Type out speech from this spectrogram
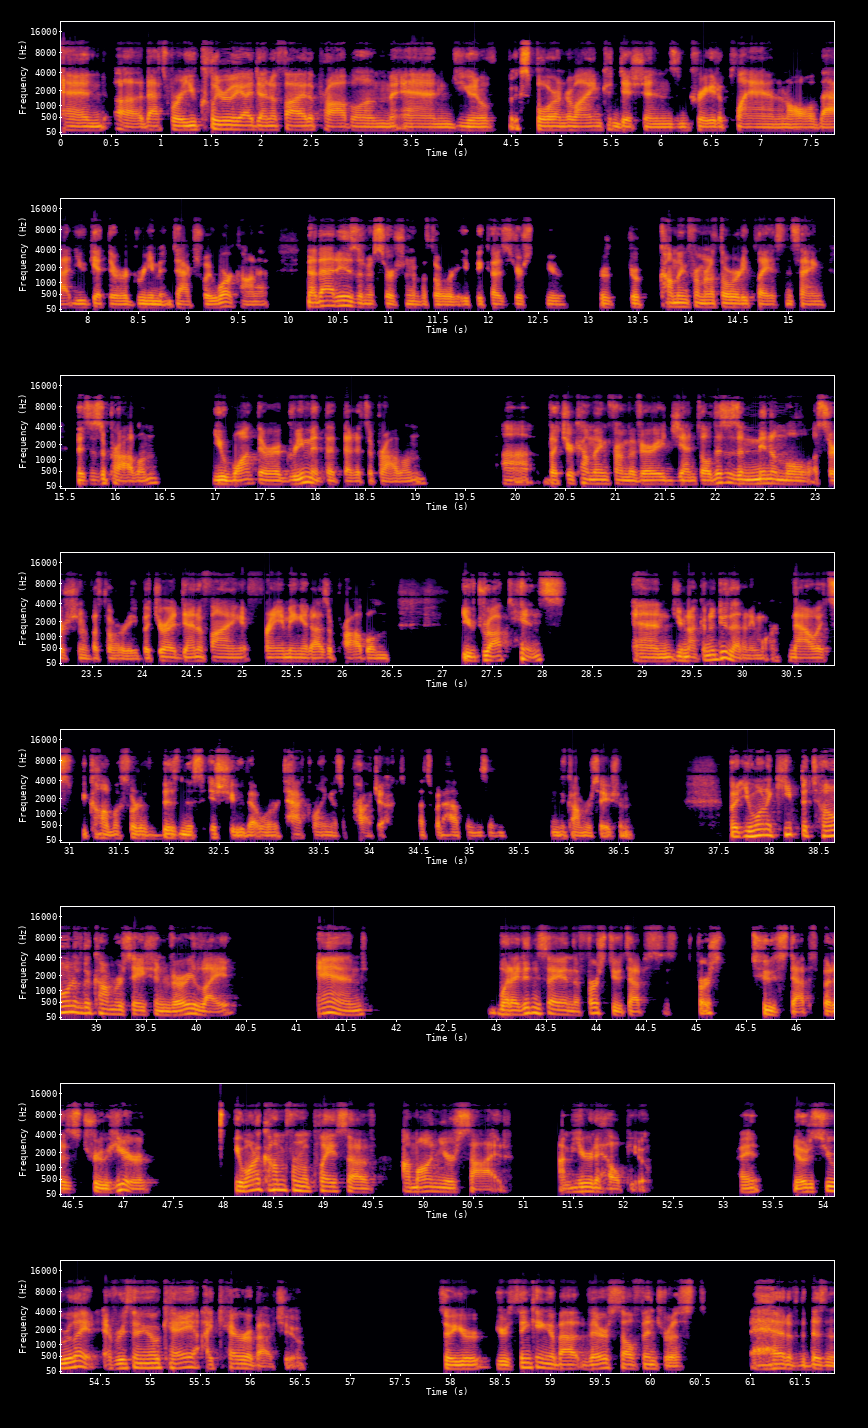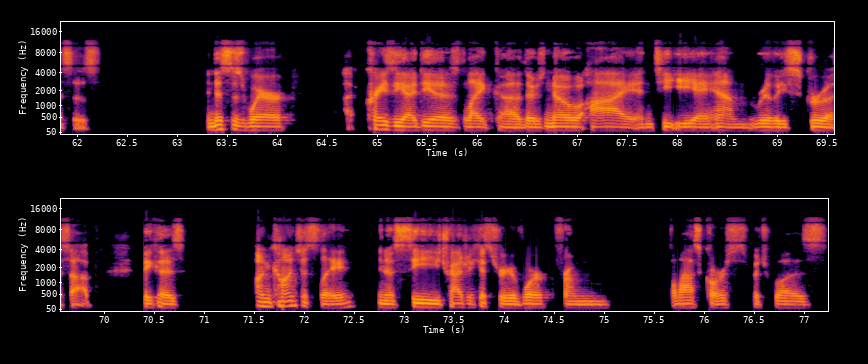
And uh, that's where you clearly identify the problem and you know explore underlying conditions and create a plan and all of that. You get their agreement to actually work on it. Now that is an assertion of authority because you're you're you're, coming from an authority place and saying this is a problem. You want their agreement that, that it's a problem uh, but you're coming from a very gentle this is a minimal assertion of authority but you're identifying it framing it as a problem. You've dropped hints and you're not going to do that anymore. Now it's become a sort of business issue that we're tackling as a project. That's what happens in, in the conversation. But you want to keep the tone of the conversation very light. And what I didn't say in the first two steps, first two steps, but is true here, you want to come from a place of, I'm on your side. I'm here to help you. Right? Notice you relate. Everything okay? I care about you. So you're, you're thinking about their self-interest ahead of the businesses. And this is where uh, crazy ideas like uh, there's no I in TEAM really screw us up because unconsciously, you know, see tragic history of work from the last course, which was,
